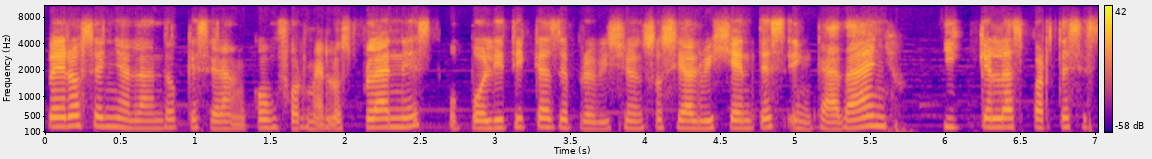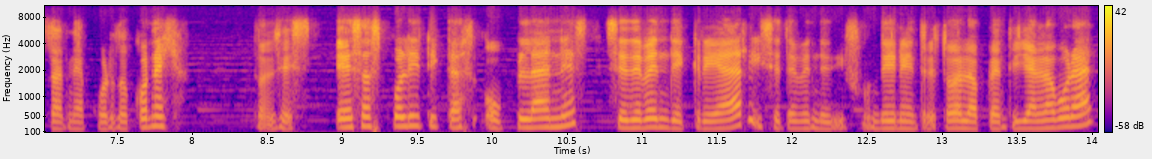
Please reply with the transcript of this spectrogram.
pero señalando que serán conforme a los planes o políticas de previsión social vigentes en cada año y que las partes están de acuerdo con ello. Entonces, esas políticas o planes se deben de crear y se deben de difundir entre toda la plantilla laboral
